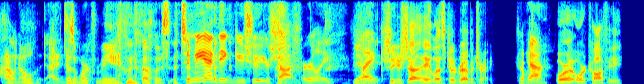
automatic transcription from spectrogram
I don't know. I- It doesn't work for me. Who knows? to me, I think you shoot your shot early. Yeah, Like Shoot your shot. Hey, let's go grab a drink. Yeah. Or or coffee.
